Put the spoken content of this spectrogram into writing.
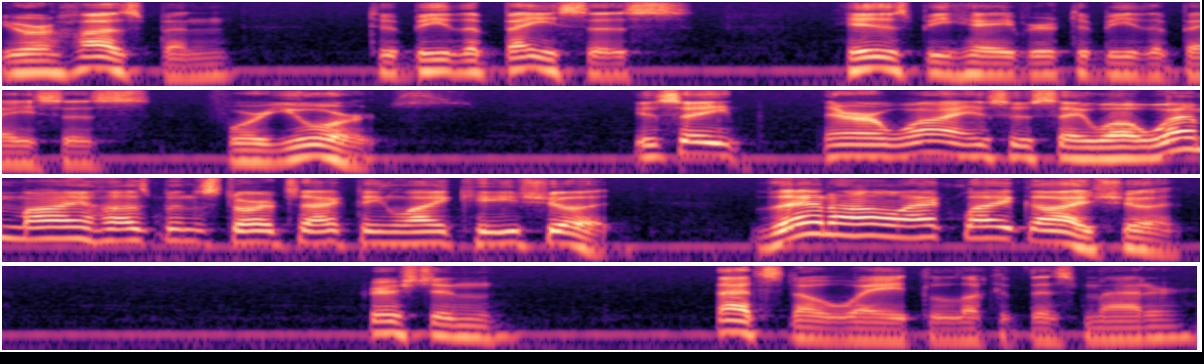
your husband to be the basis his behavior to be the basis for yours. You see, there are wives who say, Well, when my husband starts acting like he should, then I'll act like I should. Christian, that's no way to look at this matter.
